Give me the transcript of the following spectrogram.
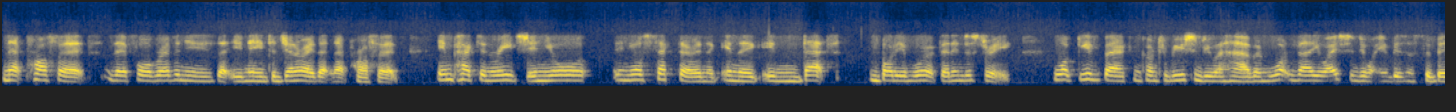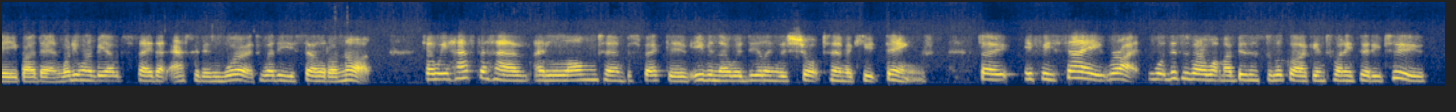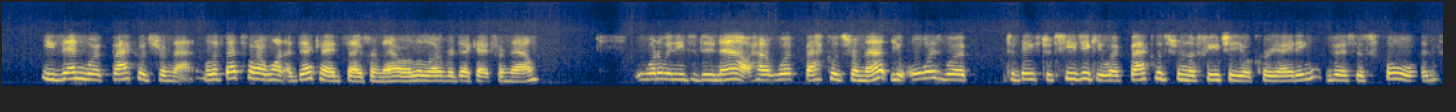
net profit, therefore revenues that you need to generate that net profit, impact and reach in your in your sector in the in the in that body of work, that industry. What give back and contribution do you have, and what valuation do you want your business to be by then? What do you want to be able to say that asset is worth, whether you sell it or not? So we have to have a long term perspective, even though we're dealing with short term acute things. So if we say, right, well, this is what I want my business to look like in 2032, you then work backwards from that. Well, if that's what I want a decade, say, from now, or a little over a decade from now, what do we need to do now? How to work backwards from that? You always work to be strategic, you work backwards from the future you're creating versus forwards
